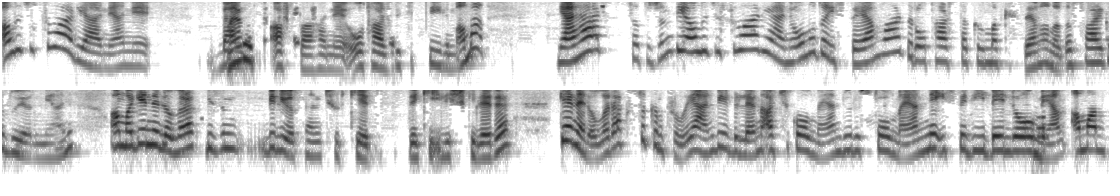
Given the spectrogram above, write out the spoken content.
alıcısı var yani. Hani ben Evet. asla hani o tarz bir tip değilim ama yani her satıcının bir alıcısı var yani. Onu da isteyen vardır. O tarz takılmak isteyen ona da saygı duyarım yani. Ama genel olarak bizim biliyorsun hani Türkiye'deki ilişkileri genel olarak sıkıntılı. Yani birbirlerine açık olmayan, dürüst olmayan, ne istediği belli olmayan, aman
